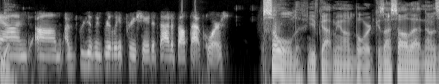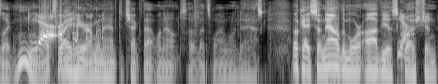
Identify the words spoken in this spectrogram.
And yeah. um, I really, really appreciated that about that course. Sold. You've got me on board because I saw that and I was like, hmm, yeah. that's right here. I'm going to have to check that one out. So that's why I wanted to ask. Okay, so now the more obvious yeah. question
